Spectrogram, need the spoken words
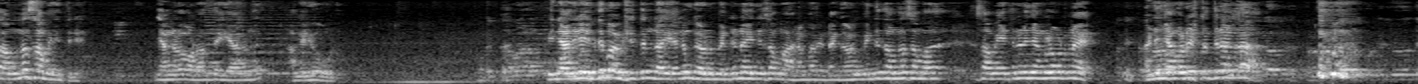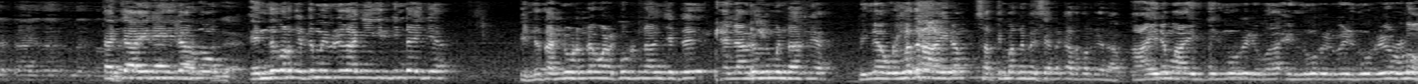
തന്ന സമയത്തിന് ഞങ്ങൾ ഓടാൻ തയ്യാറാണ് അങ്ങനെ ഓടും. പിന്നെ അതിന് എന്ത് ഭവിഷ്യത്ത് ഉണ്ടായാലും ഗവൺമെന്റിന് അതിന് സമാനം പറയണ്ട ഗവൺമെന്റ് തന്ന സമ- സമയത്തിനാണ് ഞങ്ങൾ ഓടണേ. അത് ഞങ്ങളുടെ ഇഷ്ടത്തിനല്ല. തെറ്റായ രീതിയിലാണോ എന്ത് പറഞ്ഞിട്ടും ഇവർ അംഗീകരിക്കണ്ടായില്ല. പിന്നെ തല്ലൂടണ്ട വഴക്കൂടണ്ടെന്ന് വെച്ചിട്ട് എല്ലാവരും ഒന്നും മിണ്ടാറില്ല. പിന്നെ ഉള്ളത് ആയിരം സത്യം പറഞ്ഞ മെസ്സേജ് കഥ പറഞ്ഞുതരാം. ആയിരം ആയിരത്തി ഇരുന്നൂറ് രൂപ എണ്ണൂറ് രൂപ എഴുന്നൂറ് രൂപ ഉള്ളൂ.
